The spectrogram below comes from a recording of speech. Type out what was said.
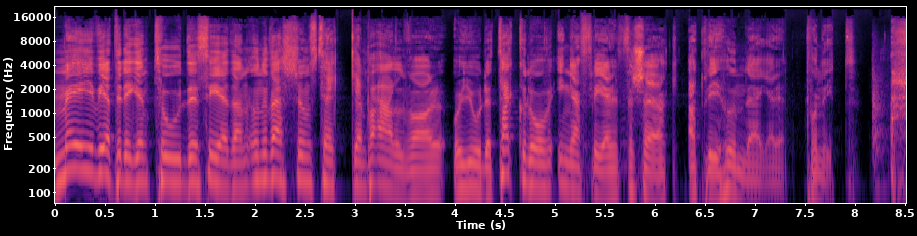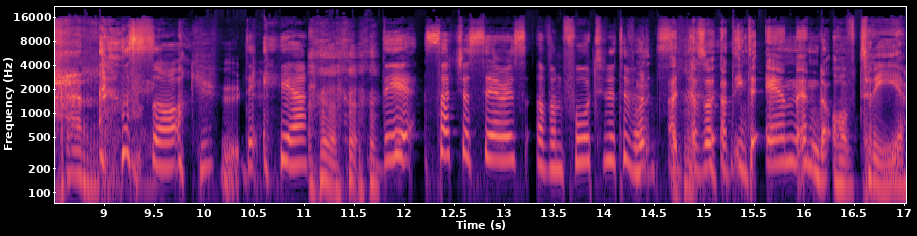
Mig veterligen tog det sedan universums tecken på allvar och gjorde tack och lov inga fler försök att bli hundägare på nytt. Så Gud. det är, det är such a series of unfortunate Men, events. att- alltså, att inte en enda av tre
